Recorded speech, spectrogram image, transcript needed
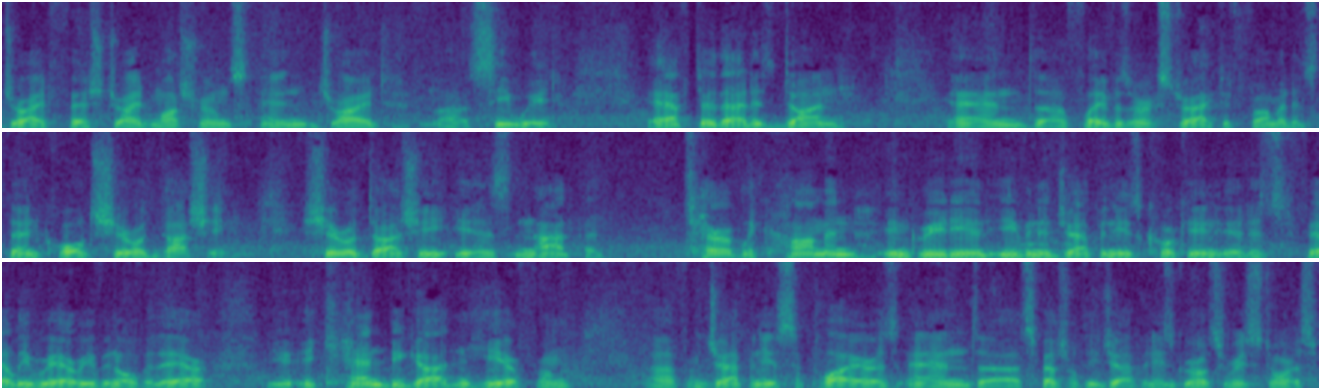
dried fish, dried mushrooms, and dried uh, seaweed. After that is done and uh, flavors are extracted from it, it's then called shirodashi. Shirodashi is not a terribly common ingredient even in Japanese cooking. It is fairly rare even over there. It can be gotten here from uh, from Japanese suppliers and uh, specialty Japanese grocery stores.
